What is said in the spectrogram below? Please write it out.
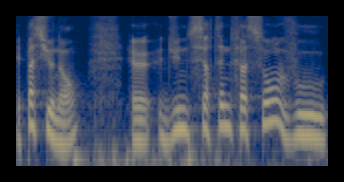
est passionnant. Euh, D'une certaine façon, vous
